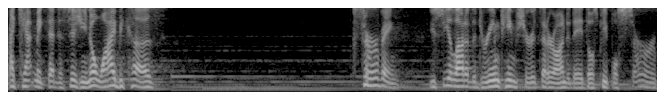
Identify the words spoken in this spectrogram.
I can't make that decision. You know why? Because serving. You see a lot of the dream team shirts that are on today, those people serve.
